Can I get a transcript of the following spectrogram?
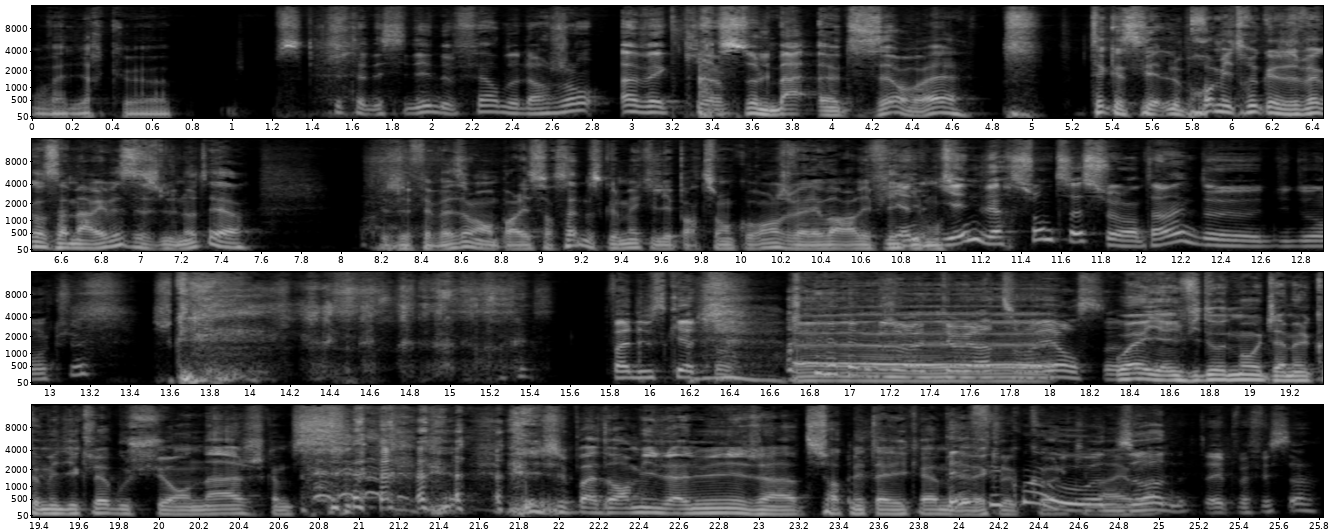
on va dire que. Et t'as décidé de faire de l'argent avec. Absolument. Bah, euh, tu sais, en vrai. Tu sais que c'est- le premier truc que j'ai fait quand ça m'est arrivé, c'est que je l'ai noté. Hein. J'ai fait, vas-y, on va en parler sur scène parce que le mec, il est parti en courant, je vais aller voir les Il y, flics. a, il y a une version de ça sur internet de, du dos dans le cul Pas du sketch. hein. Euh, Genre une caméra de surveillance. Ouais, il y a une vidéo de moi au Jamel Comedy Club où je suis en nage comme ça. Et j'ai pas dormi la nuit, j'ai un t-shirt Metallica mais avec fait le quoi col m'arrive là. Zone T'avais pas fait ça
